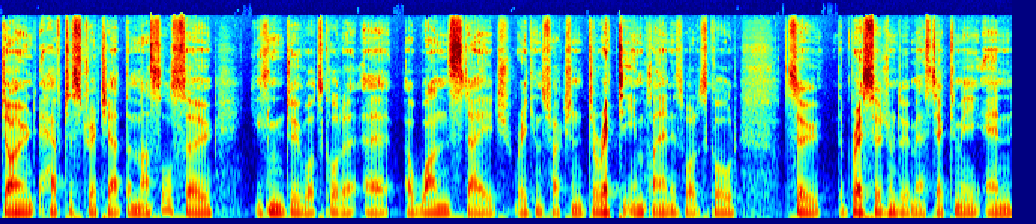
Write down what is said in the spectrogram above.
don't have to stretch out the muscle. So you can do what's called a, a, a one stage reconstruction, direct to implant is what it's called. So the breast surgeon will do a mastectomy and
